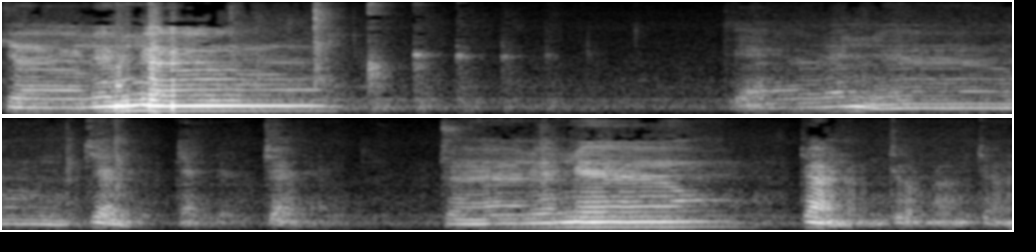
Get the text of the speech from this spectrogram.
Dun-dun-dun. Dun-dun-dun. Dun-dun-dun-dun. Dun-dun-dun. Dun-dun-dun-dun.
